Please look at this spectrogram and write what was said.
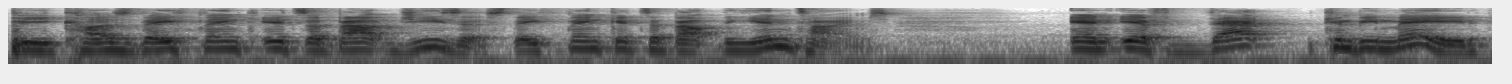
because they think it's about Jesus, they think it's about the end times. And if that can be made,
